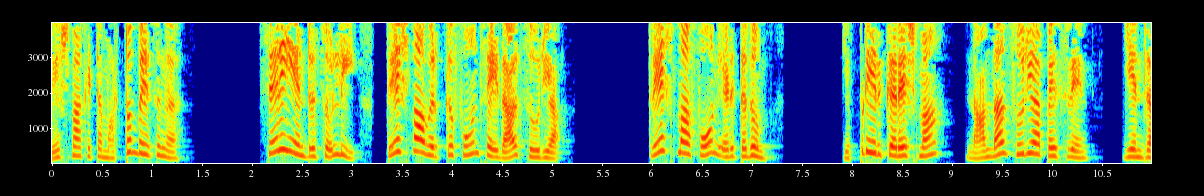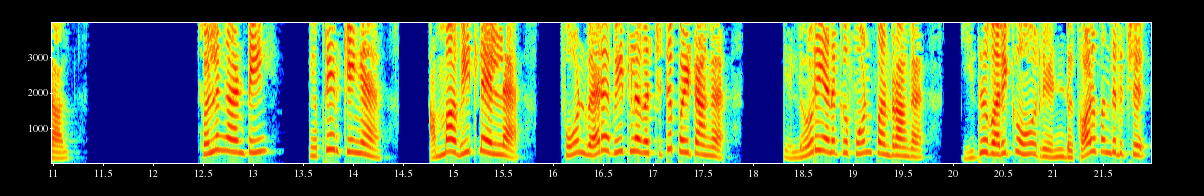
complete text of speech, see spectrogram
ரேஷ்மா கிட்ட மட்டும் பேசுங்க. சரி என்று சொல்லி ரேஷ்மாவிற்கு போன் செய்தாள் சூர்யா. ரேஷ்மா போன் எடுத்ததும் எப்படி இருக்க ரேஷ்மா? நான் தான் சூர்யா பேசுறேன் என்றாள். சொல்லுங்க ஆண்டி. எப்படி இருக்கீங்க? அம்மா வீட்ல இல்ல. போன் வேற வீட்ல வச்சுட்டு போயிட்டாங்க. எல்லோரும் எனக்கு போன் பண்றாங்க. இது வரைக்கும் ரெண்டு கால் வந்துடுச்சு.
